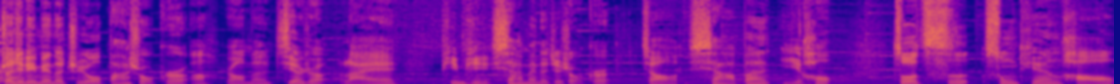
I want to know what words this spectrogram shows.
专辑里面呢只有八首歌啊，让我们接着来品品下面的这首歌，叫《下班以后》，作词宋天豪，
